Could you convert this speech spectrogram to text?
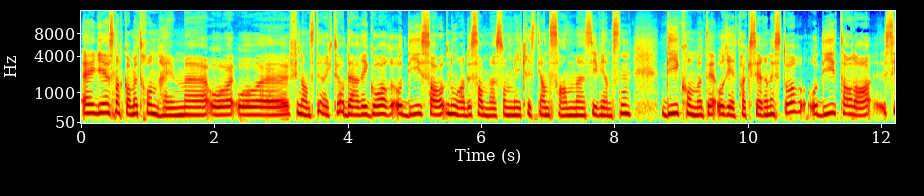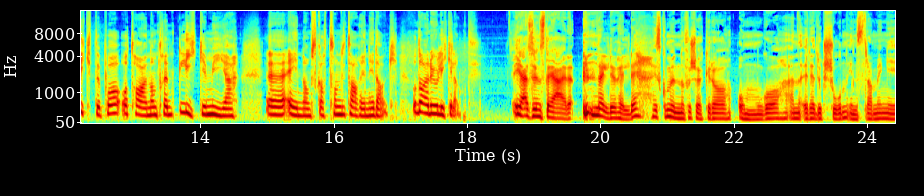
Jeg snakka med Trondheim eh, og, og, eh, finansdirektør der i går, og de sa noe av det samme som i Kristiansand, eh, Siv Jensen. De kommer til å retaksere neste år, og de tar da sikte på å ta inn omtrent like mye eiendomsskatt som de tar inn i dag. Og da er det jo like langt. Jeg syns det er veldig uheldig hvis kommunene forsøker å omgå en reduksjon, innstramming i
